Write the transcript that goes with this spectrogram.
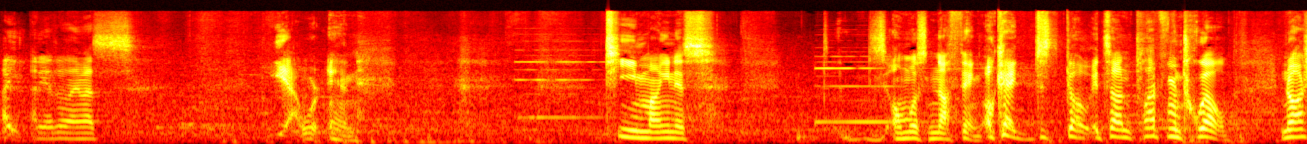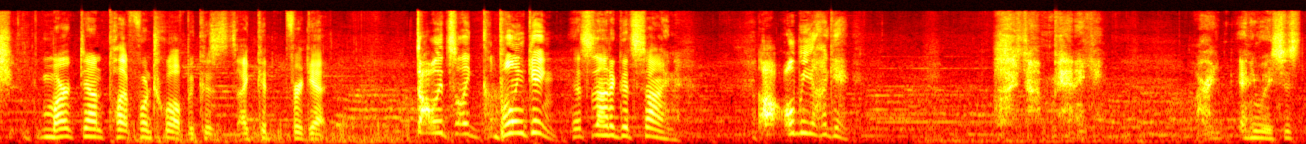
Hi. Yeah, we're in. T minus almost nothing. Okay, just go. It's on platform 12. Nosh, mark down platform 12 because I could forget. Oh, it's like blinking. That's not a good sign. Oh, omiyage. I'm panicking. All right, anyways, just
